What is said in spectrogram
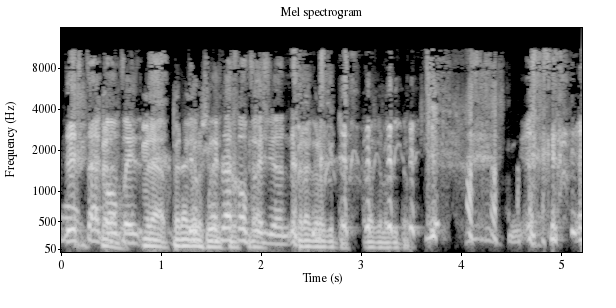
de esta Espera, confe- espera, espera confesión. Espera, espera que lo quito,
